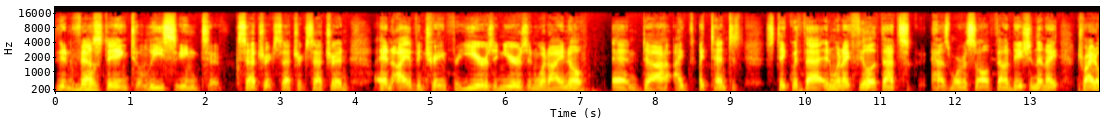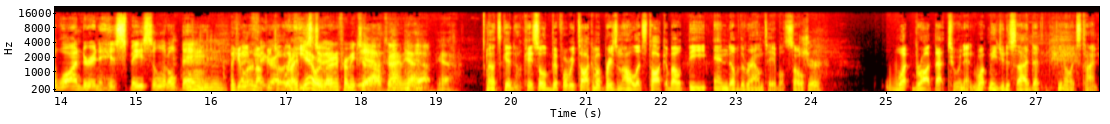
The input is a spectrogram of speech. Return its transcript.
investing to leasing to et cetera, et cetera, et cetera. And, and I have been trained for years and years in what I know. And uh, I, I tend to stick with that. And when I feel that that's has more of a solid foundation, then I try to wander into his space a little bit. and We can try learn off each other, right? yeah, we're doing. learning from each other Yeah. all the time. Yeah, Yeah. yeah. That's good. Okay, so before we talk about Brazen Hall, let's talk about the end of the roundtable. So, Sure. what brought that to an end? What made you decide that you know it's time?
